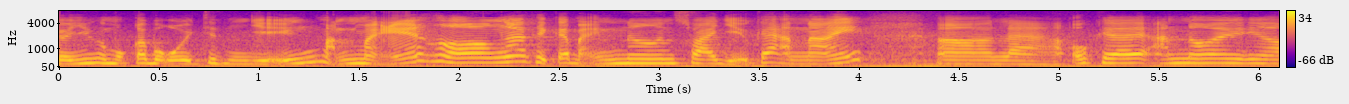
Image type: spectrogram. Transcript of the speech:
kiểu như một cái buổi trình diễn mạnh mẽ hơn á, thì các bạn nên xoa dịu các anh ấy. À, là ok anh ơi à,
